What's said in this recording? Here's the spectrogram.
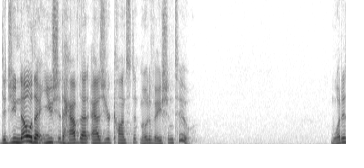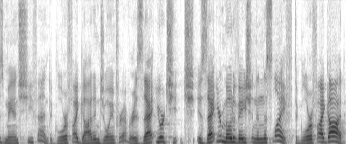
Did you know that you should have that as your constant motivation too? What is man's chief end? To glorify God and enjoy Him forever. Is that, your, is that your motivation in this life? To glorify God?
